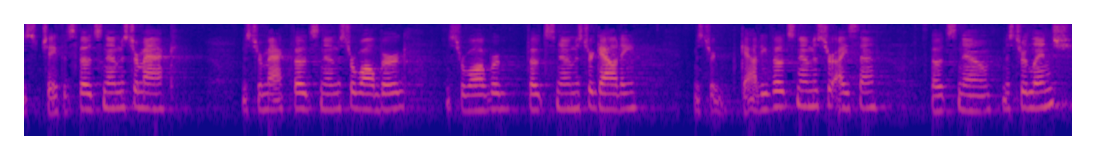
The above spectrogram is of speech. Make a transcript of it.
Mr. Chaffetz votes no. Mr. Mack? Mr. Mack votes no. Mr. Walberg? Mr. Walberg votes no. Mr. Gowdy? Mr. Gowdy votes no. Mr. Issa? Votes no. Mr. Lynch?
